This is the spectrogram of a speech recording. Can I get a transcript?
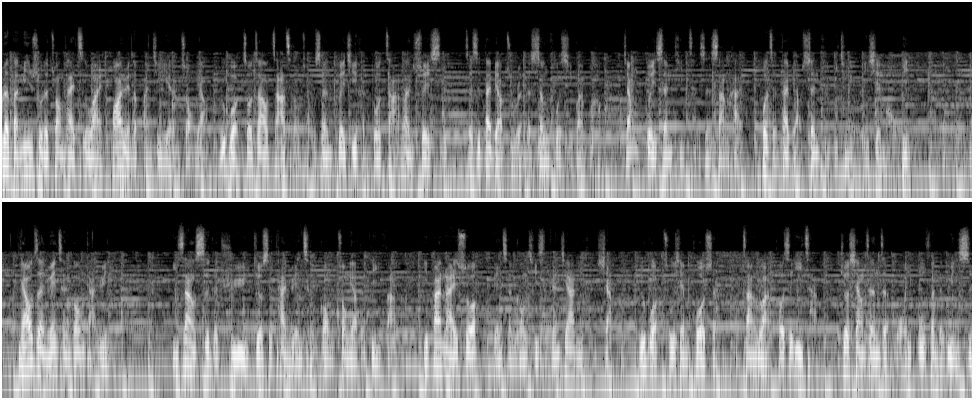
了本命树的状态之外，花园的环境也很重要。如果周遭杂草丛生，堆积很多杂乱碎石，则是代表主人的生活习惯不好，将对身体产生伤害，或者代表身体已经有了一些毛病。调整元成功改运，以上四个区域就是探元成功重要的地方。一般来说，元成功其实跟家里很像，如果出现破损、脏乱或是异常。就象征着某一部分的运势，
